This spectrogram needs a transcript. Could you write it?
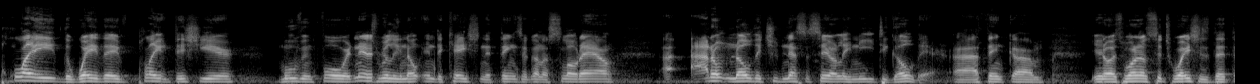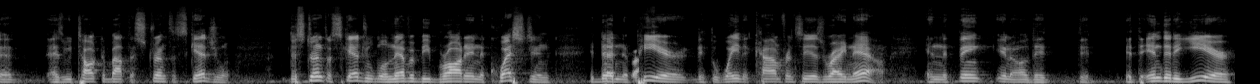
play the way they've played this year moving forward, and there's really no indication that things are going to slow down. I, I don't know that you necessarily need to go there. I think, um, you know, it's one of those situations that, the, as we talked about the strength of schedule, the strength of schedule will never be brought into question. It doesn't appear that the way the conference is right now, and to think, you know, that, that at the end of the year,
